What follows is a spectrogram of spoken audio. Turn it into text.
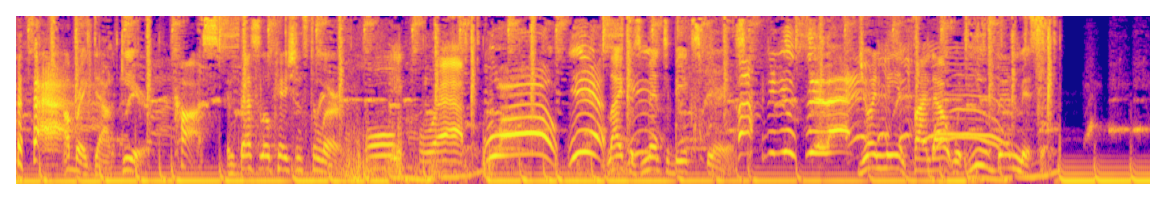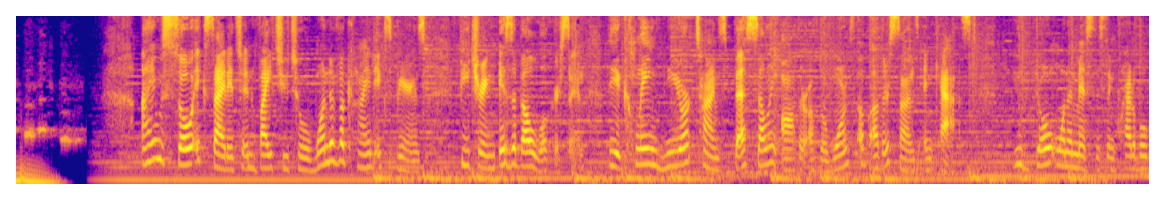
I'll break down gear, costs, and best locations to learn. Holy crap. Whoa! Yeah! Life is meant to be experienced. Did you see that? Join me and find out what you've been missing. I am so excited to invite you to a one of a kind experience featuring Isabel Wilkerson, the acclaimed New York Times best-selling author of The Warmth of Other Suns and Caste. You don't want to miss this incredible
